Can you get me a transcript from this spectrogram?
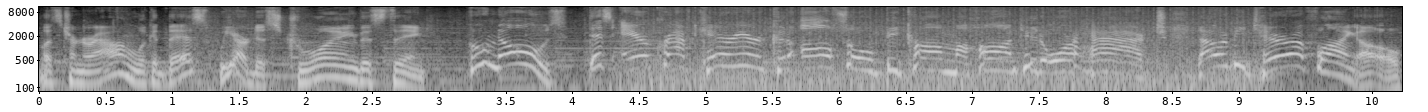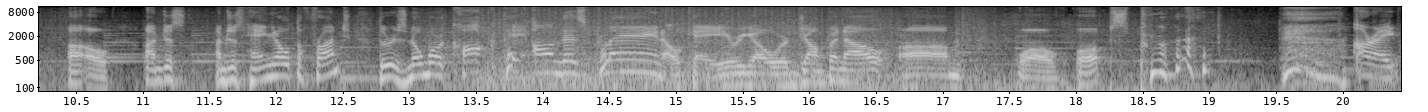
Let's turn around and look at this. We are destroying this thing. Who knows? This aircraft carrier could also become haunted or hacked. That would be terrifying. Uh-oh. Uh-oh. I'm just I'm just hanging out the front. There is no more cockpit on this plane. Okay, here we go. We're jumping out. Um, whoa. Oops. All right.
